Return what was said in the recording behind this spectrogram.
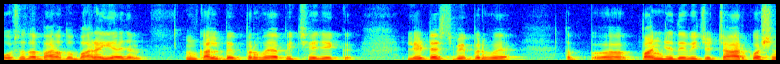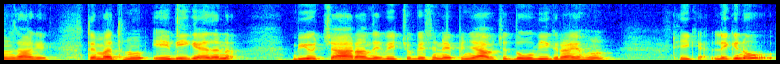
ਹੋ ਸਕਦਾ 12 ਤੋਂ 12 ਹੀ ਆ ਜਾਣ। ਹੁਣ ਕੱਲ ਪੇਪਰ ਹੋਇਆ ਪਿੱਛੇ ਜੇ ਇੱਕ ਲੇਟੈਸਟ ਪੇਪਰ ਹੋਇਆ, ਤਾਂ ਪੰਜ ਦੇ ਵਿੱਚੋਂ ਚਾਰ ਕੁਐਸਚਨਸ ਆ ਗਏ। ਤੇ ਮੈਂ ਤੁਹਾਨੂੰ ਇਹ ਵੀ ਕਹਿ ਦੇਣਾ ਵੀ ਉਹ ਚਾਰਾਂ ਦੇ ਵਿੱਚੋਂ ਕਿਸੇ ਨੇ ਪੰਜਾਬ 'ਚ ਦੋ ਵੀ ਕਰਾਏ ਹੋਣ ਠੀਕ ਹੈ, ਲੇਕਿਨ ਉਹ,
